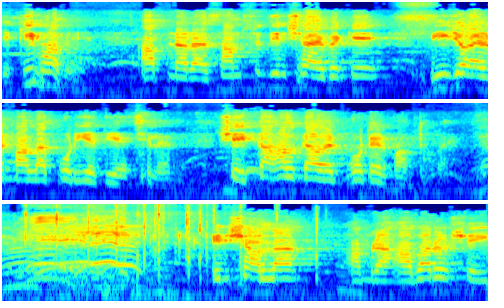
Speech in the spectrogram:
যে কীভাবে আপনারা শামসুদ্দিন সাহেবকে বিজয়ের মালা পরিয়ে দিয়েছিলেন। সেই কাহালগাঁওয়ের ভোটের মাধ্যমে। ইনশাল্লাহ আমরা আবারও সেই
